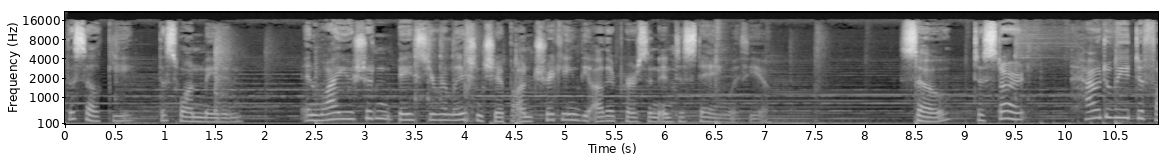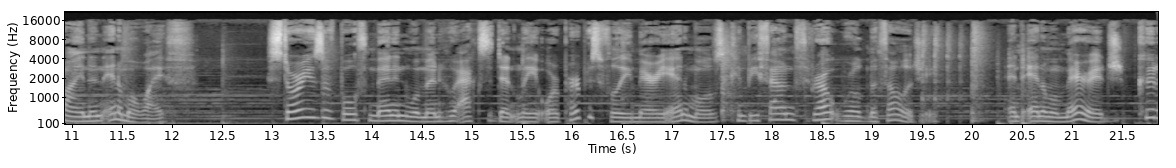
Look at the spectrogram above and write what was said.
the Selkie, the Swan Maiden, and why you shouldn't base your relationship on tricking the other person into staying with you. So, to start, how do we define an animal wife? Stories of both men and women who accidentally or purposefully marry animals can be found throughout world mythology, and animal marriage could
